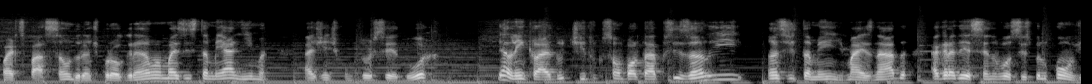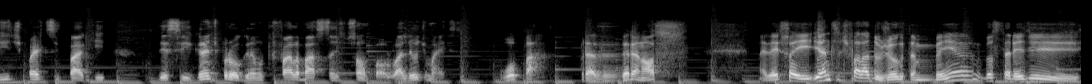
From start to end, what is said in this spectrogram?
participação, durante o programa, mas isso também anima a gente como torcedor. E além, claro, do título que o São Paulo estava precisando. E antes de também de mais nada, agradecendo vocês pelo convite de participar aqui desse grande programa que fala bastante do São Paulo. Valeu demais. Opa, prazer é nosso. Mas é isso aí. E antes de falar do jogo também, eu gostaria de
